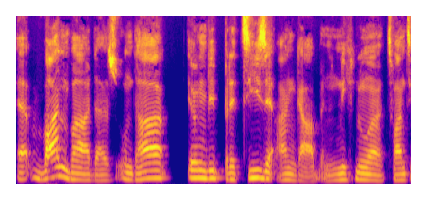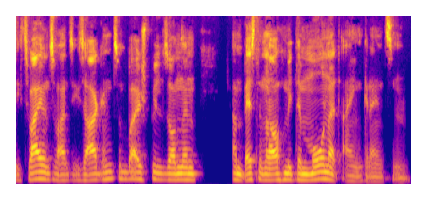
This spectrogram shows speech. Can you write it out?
Äh, wann war das? Und da irgendwie präzise Angaben, nicht nur 2022 sagen zum Beispiel, sondern am besten auch mit dem Monat eingrenzen.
